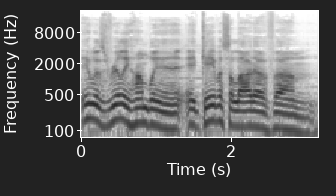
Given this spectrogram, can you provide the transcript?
it was really humbling, and it, it gave us a lot of um,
